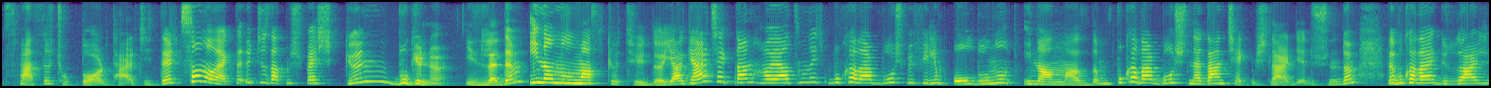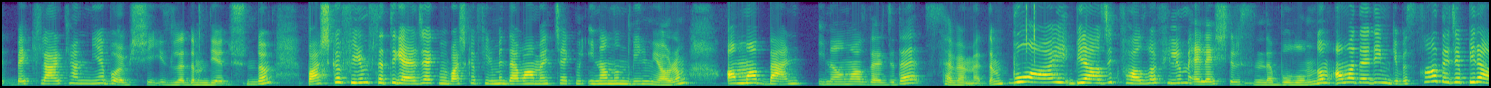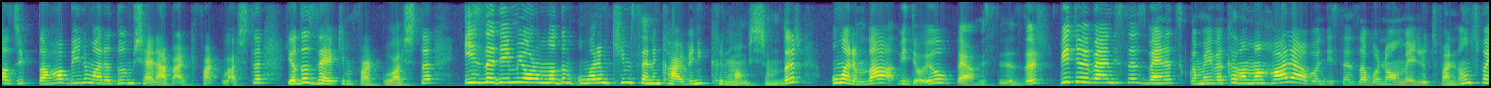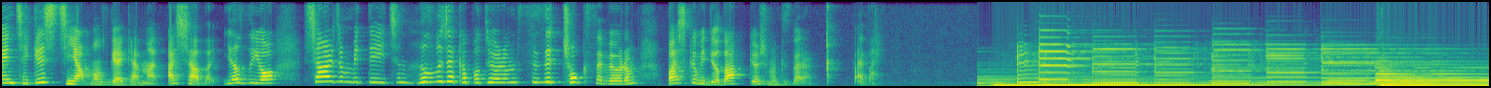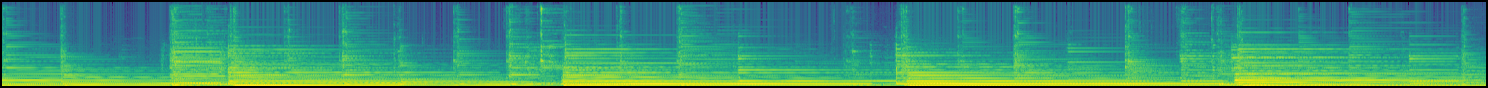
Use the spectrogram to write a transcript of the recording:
Spencer çok doğru tercihtir. Son olarak da 365 gün bugünü izledim. İnanılmaz kötüydü. Ya gerçekten hayatımda hiç bu kadar boş bir film olduğunu inanmazdım. Bu kadar boş neden çekmişler diye düşündüm. Ve bu kadar güzel beklerken niye böyle bir şey izledim diye düşündüm. Başka film seti gelecek mi? Başka filmi devam edecek mi? İnanın bilmiyorum. Ama ben inanılmaz derecede sevemedim. Bu ay birazcık fazla film eleştirisinde bulundum. Ama dediğim gibi sadece birazcık daha benim aradığım şeyler belki farklılaştı. Ya da zevkim farklılaştı. İzlediğimi yorumladım. Umarım kimsenin kalbini kırmamışımdır. Umarım da videoyu beğenmişsinizdir. Videoyu beğendiyseniz beğene tıklamayı ve kanalıma hala abone değilseniz abone olmayı lütfen unutmayın. Çekiliş için yapmanız gerekenler aşağıda yazıyor. Şarjım bittiği için hızlıca kapatıyorum. Sizi çok seviyorum. Başka videoda görüşmek üzere. 拜拜。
